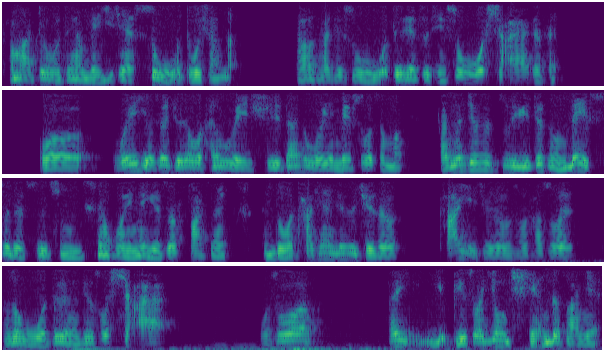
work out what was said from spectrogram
他妈对我这样没意见，是我多想了。然后他就说我这件事情是我狭隘的很，我我也有时候觉得我很委屈，但是我也没说什么。反正就是至于这种类似的事情，生活里面有时候发生很多。他现在就是觉得，他也觉得我说，他说他说我这个人就是说狭隘。我说。他也比如说用钱的方面，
